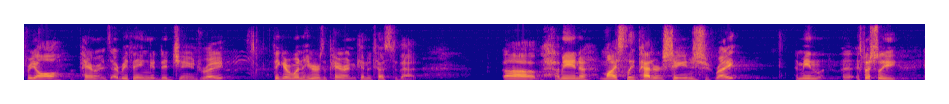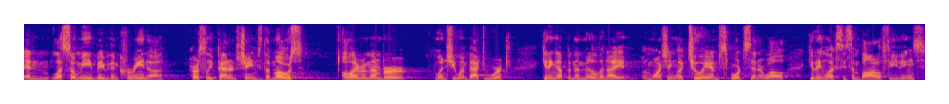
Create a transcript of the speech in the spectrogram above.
for y'all parents, everything did change, right? I think everyone here as a parent can attest to that. Uh, I mean, my sleep patterns changed, right? I mean, especially, and less so me maybe than Karina, her sleep patterns changed the most. Although I remember when she went back to work, getting up in the middle of the night and watching like 2 a.m. Sports Center while giving Lexi some bottle feedings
